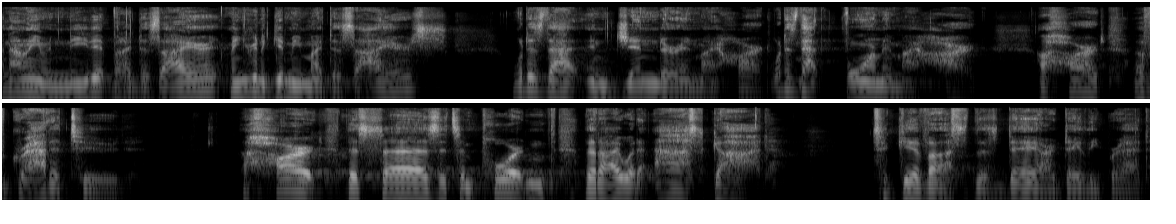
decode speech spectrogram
And I don't even need it, but I desire it. I mean, you're going to give me my desires. What does that engender in my heart? What does that form in my heart? A heart of gratitude, A heart that says it's important that I would ask God to give us this day our daily bread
